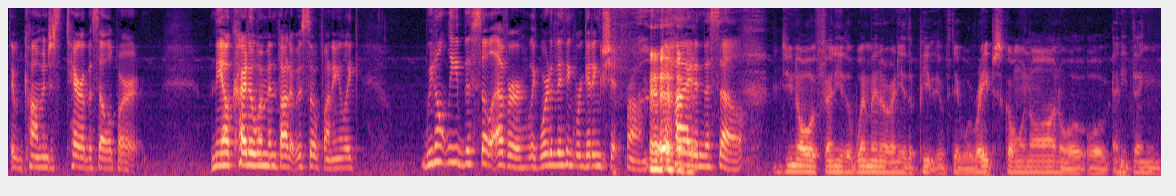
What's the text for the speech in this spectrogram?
They would come and just tear the cell apart. And the Al Qaeda women thought it was so funny. Like, we don't leave this cell ever. Like, where do they think we're getting shit from? Hide in the cell. Do you know if any of the women or any of the people, if there were rapes going on or, or anything?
